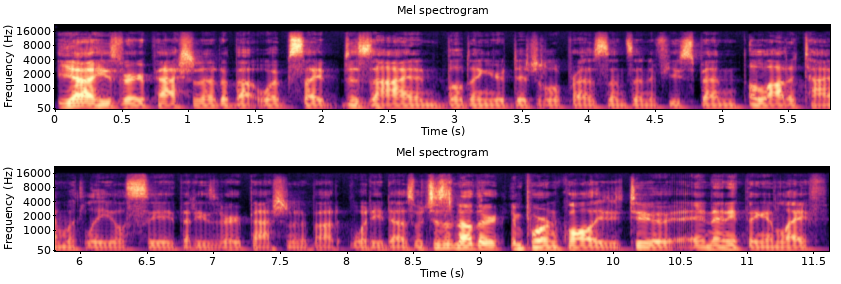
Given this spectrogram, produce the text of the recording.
Yeah, he's very passionate about website design and building your digital presence. And if you spend a lot of time with Lee, you'll see that he's very passionate about what he does, which is another important quality, too, in anything in life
